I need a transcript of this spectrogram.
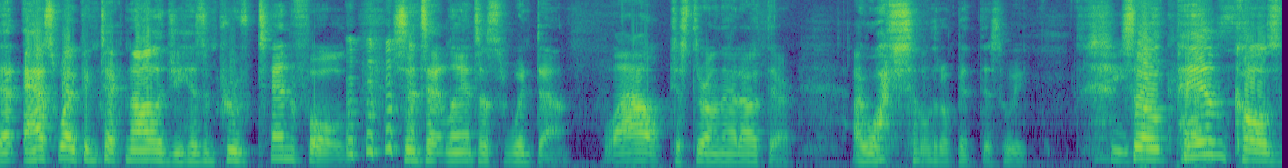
that ass wiping technology has improved tenfold since Atlantis went down. Wow. Just throwing that out there. I watched a little bit this week. Jesus So Christ. Pam calls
